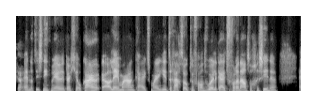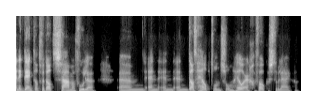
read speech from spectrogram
Ja. En dat is niet meer dat je elkaar alleen maar aankijkt, maar je draagt ook de verantwoordelijkheid voor een aantal gezinnen. En ik denk dat we dat samen voelen. Um, en, en, en dat helpt ons om heel erg gefocust te blijven.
